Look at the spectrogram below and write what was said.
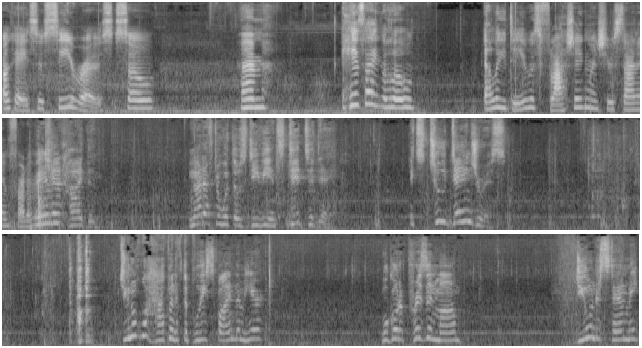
Okay, so see Rose. So, um, his like a little LED was flashing when she was standing in front of I can't hide them. Not after what those deviants did today. It's too dangerous. Do you know what will happen if the police find them here? We'll go to prison, Mom. Do you understand me?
